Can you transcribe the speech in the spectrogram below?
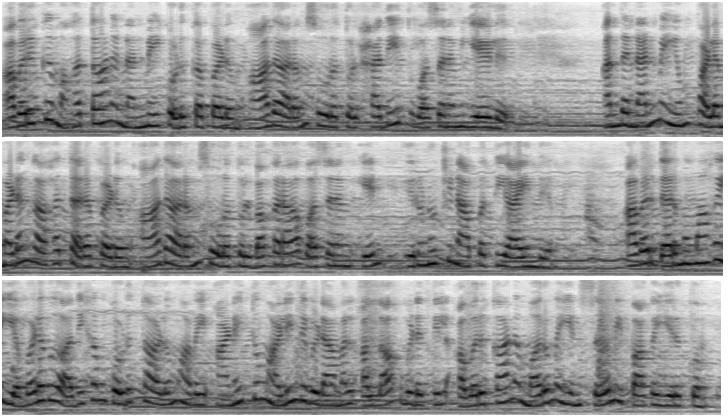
அவருக்கு மகத்தான நன்மை கொடுக்கப்படும் ஆதாரம் சூரத்துல் ஹதீத் வசனம் ஏழு. அந்த நன்மையும் பல மடங்காக தரப்படும் ஆதாரம் சூரத்துல் பக்ரா வசனம் எண் இருநூற்றி நாற்பத்தி ஐந்து. அவர் தர்மமாக எவ்வளவு அதிகம் கொடுத்தாலும் அவை அனைத்தும் அழிந்து விடாமல் அல்லாஹ்விடத்தில் அவருக்கான மறுமையின் சேமிப்பாக இருக்கும்.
